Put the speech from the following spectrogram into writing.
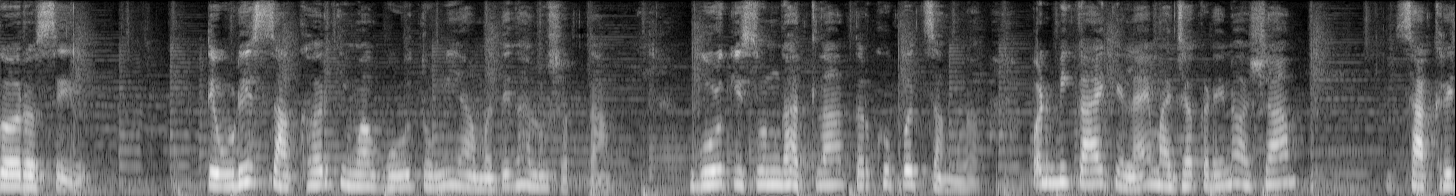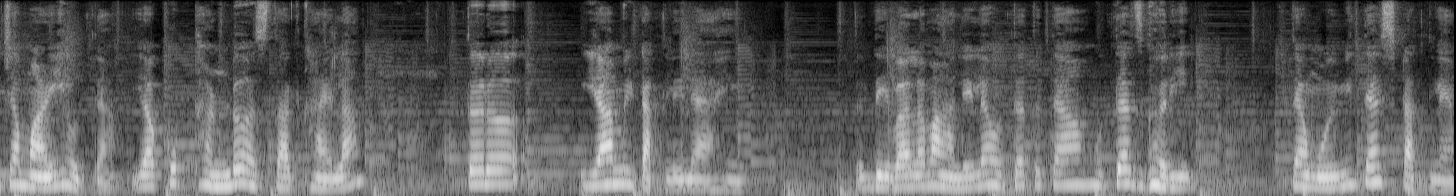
गर असेल तेवढीच साखर किंवा गूळ तुम्ही यामध्ये घालू शकता. गूळ किसून घातला तर खूपच चांगलं. पण मी काय केलं आहे माझ्याकडे ना अशा साखरेच्या माळी होत्या. या खूप थंड असतात खायला. तर या मी टाकलेल्या आहे. तर देवाला वाहलेल्या होत्या तर त्या होत्याच घरी. त्यामुळे मी त्याच टाकल्या.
